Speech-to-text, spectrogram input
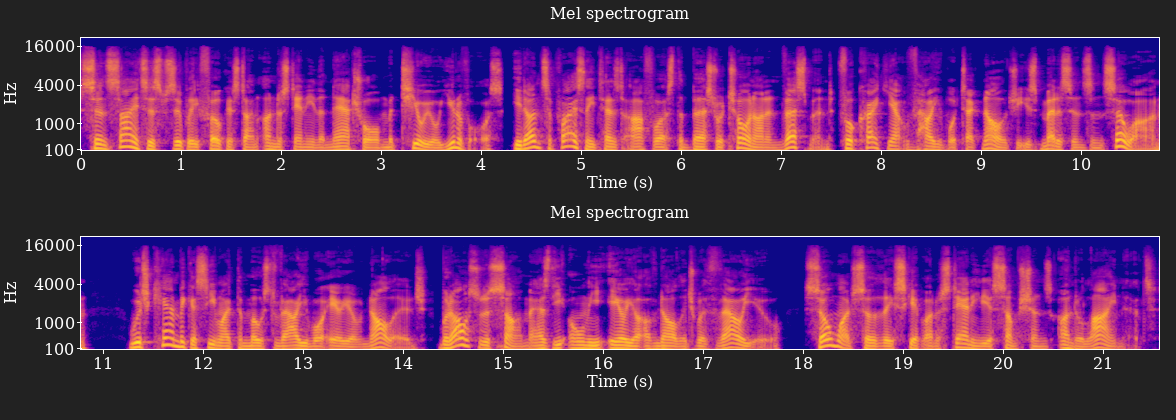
Since science is specifically focused on understanding the natural, material universe, it unsurprisingly tends to offer us the best return on investment for cranking out valuable technologies, medicines, and so on, which can make it seem like the most valuable area of knowledge, but also to some as the only area of knowledge with value, so much so that they skip understanding the assumptions underlying it.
